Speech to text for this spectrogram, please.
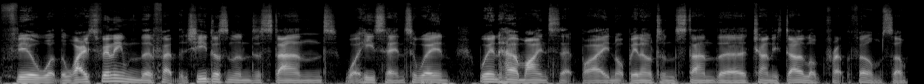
feel what the wife's feeling, the fact that she doesn't understand what he's saying. So we're in we're in her mindset by not being able to understand the Chinese dialogue throughout the film. So.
